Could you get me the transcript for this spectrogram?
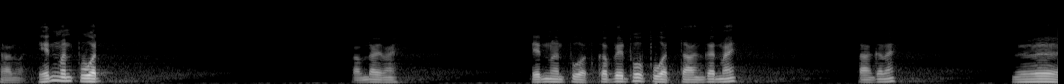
ฐานเห็นมันปวดทำได้ไหมเห็นมันปวดกับเป็นผู้ปวดต่างกันไหม ต่างกันไหม เออ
